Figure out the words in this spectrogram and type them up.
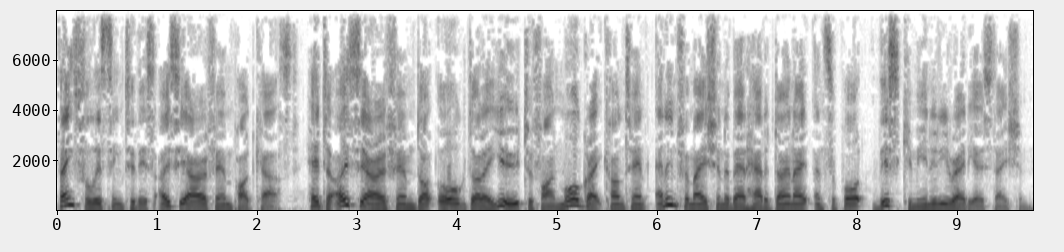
Thanks for listening to this OCRFM podcast. Head to ocrfm.org.au to find more great content and information about how to donate and support this community radio station.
